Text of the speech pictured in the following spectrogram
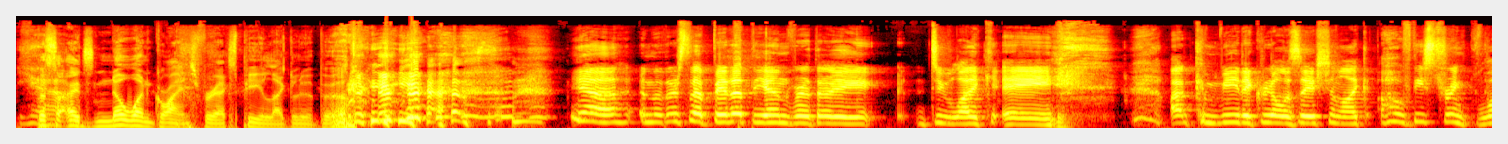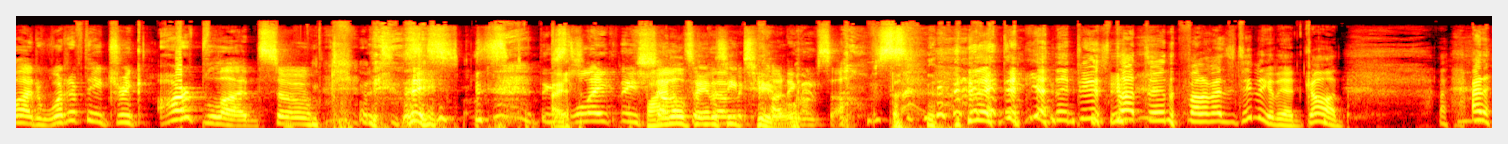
yeah. Besides, no one grinds for XP like Lu Bu. yes. Yeah, and then there's that bit at the end where they do like a a comedic realization, like, oh, if these drink blood, what if they drink our blood? So these, these lengthy Final shots of them II. cutting themselves. they do, yeah, they do start doing the Final Fantasy thing at the end. God. And,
